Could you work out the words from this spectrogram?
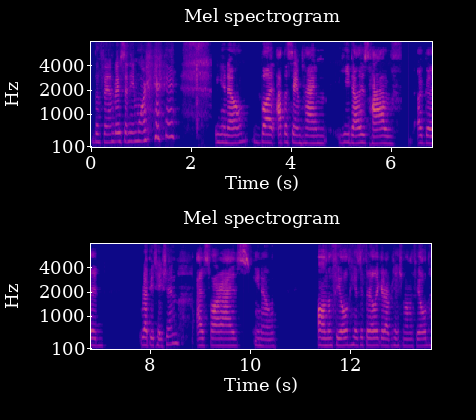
the fan base anymore, you know, but at the same time, he does have a good reputation as far as, you know, on the field. He has a fairly good reputation on the field.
